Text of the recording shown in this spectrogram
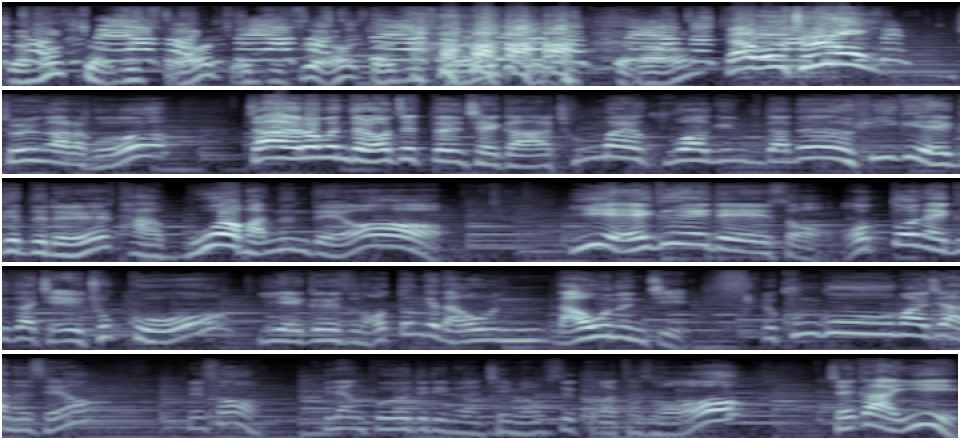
저 주세요. 저 주세요. 저 주세요. 저 주세요. 야 모두 조용! 조용하라고 자 여러분들 어쨌든 제가 정말 구하기 힘들다는 희귀 egg들을 다 모아봤는데요. 이 egg에 대해서 어떤 egg가 제일 좋고 이 egg에서는 어떤 게 나온, 나오는지 궁금하지 않으세요? 그래서 그냥 보여드리면 재미없을 것 같아서 제가 이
